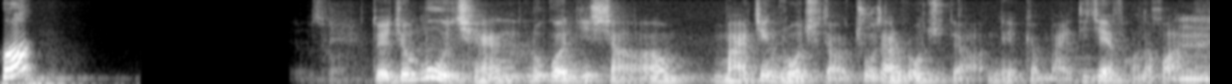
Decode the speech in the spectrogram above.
哦，对，就目前，如果你想要买进罗曲岛，住在罗曲岛那个买地建房的话，嗯，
